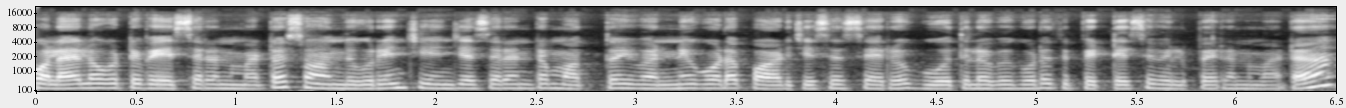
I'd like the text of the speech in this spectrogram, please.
పొలాలు ఒకటి వేశారనమాట. సో అందు గురించి ఏం చేశారంటే మొత్తం ఇవన్నీ కూడా పాడు చేసేసారు. గోతులు అవి కూడా పెట్టేసి వెళ్ళిపోయారనమాట.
